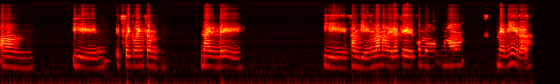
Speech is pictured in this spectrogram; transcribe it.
Um, it's like going from night and day y también la manera que como uno me mira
